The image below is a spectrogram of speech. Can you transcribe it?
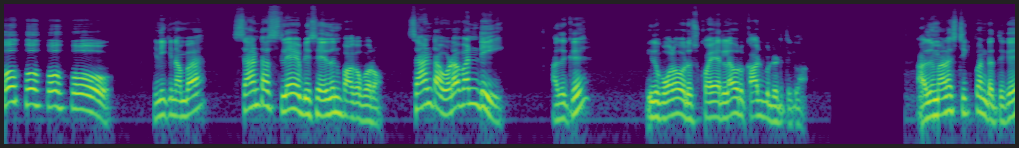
ஹோ ஹோ ஹோ ஹோ. இன்னைக்கு நம்ம சாண்டா ஸ்லே எப்படி செய்யுதுன்னு பார்க்க போகிறோம் சாண்டாவோட வண்டி. அதுக்கு இது போல் ஒரு ஸ்கொயரில் ஒரு கார்ட்போர்ட் எடுத்துக்கலாம். அது மேலே ஸ்டிக் பண்ணுறதுக்கு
